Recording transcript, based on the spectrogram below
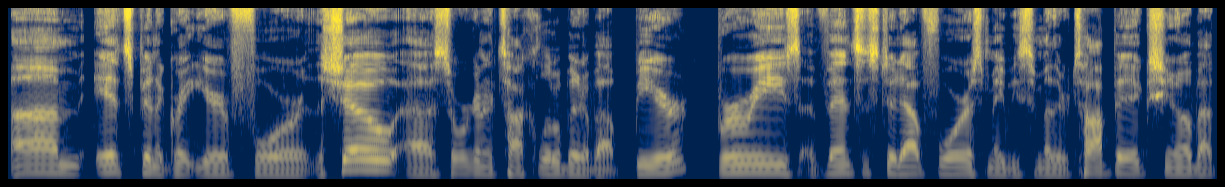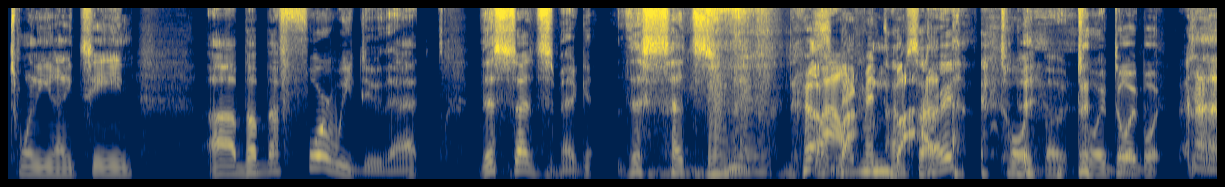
Um, it's been a great year for the show. Uh, so we're going to talk a little bit about beer, breweries, events that stood out for us, maybe some other topics, you know, about 2019. Uh, but before we do that, this suds meg- this suds Segment. I'm sorry. toy boat toy boat. Toy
